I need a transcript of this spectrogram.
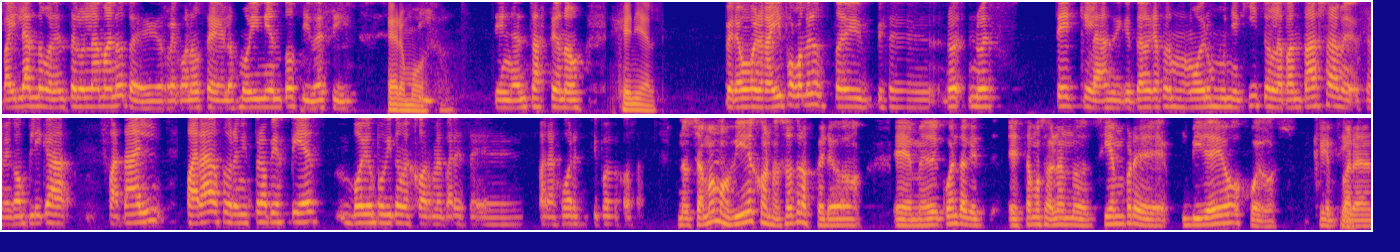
bailando con el celu en la mano te reconoce los movimientos y ves si hermoso. si, enganchaste o no. Genial. Pero bueno ahí por lo menos estoy no, es teclas de que tengo que hacer mover un muñequito en la pantalla se me complica fatal. Parada sobre mis propios pies voy un poquito mejor me parece para jugar ese tipo de cosas. Nos llamamos viejos nosotros pero eh, me doy cuenta que estamos hablando siempre de videojuegos que para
